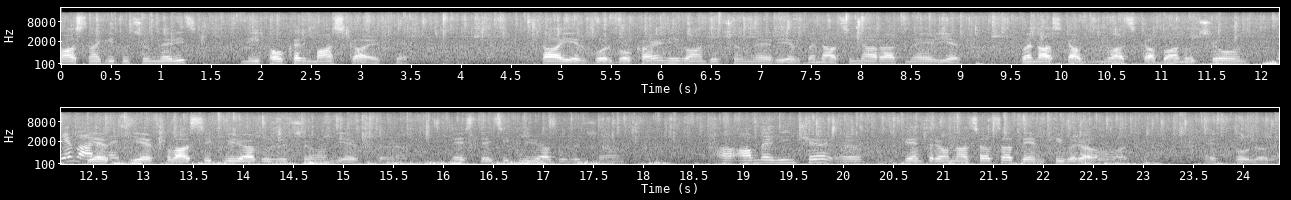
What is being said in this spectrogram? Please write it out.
մասնագիտություններից մի փոքր մաս կա այդտեղ կա եւ բորբոքային հիվանդություններ եւ բնածին առատներ եւ վնասկացկաբանություն Եվ եւ եւ կլասիկ վիրաբուժություն եւ էսթետիկ վիրաբուժություն ամեն ինչը ը, կենտրոնացած է դեմքի վրա ուղղակի այդ բոլորը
